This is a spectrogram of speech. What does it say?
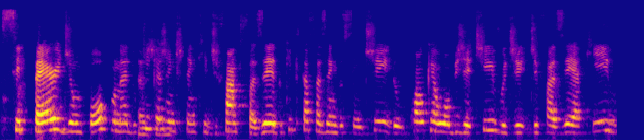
se perde um pouco, né, do que, gente. que a gente tem que de fato fazer, do que está fazendo sentido, qual que é o objetivo de, de fazer aquilo.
